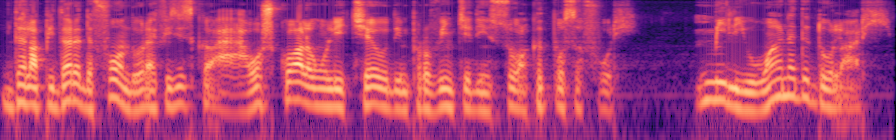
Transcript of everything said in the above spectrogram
delapidare de fonduri. Ai fi zis că a, o școală, un liceu din provincie din SUA, cât poți să furi? milioane de dolari,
